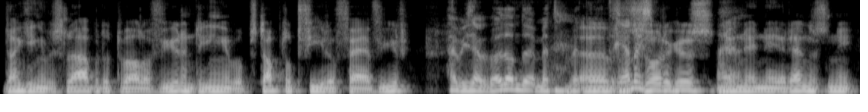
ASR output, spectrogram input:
Dan gingen we slapen tot 12 uur en dan gingen we op stap tot 4 of 5 uur. En wie zijn we dan de, met, met, Eh, met renners? verzorgers, Ah, nee, nee, nee, renners niet.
